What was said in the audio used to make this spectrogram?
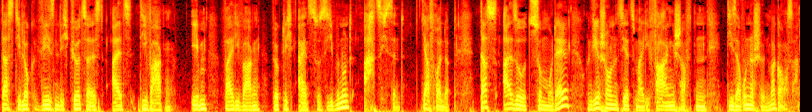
dass die Lok wesentlich kürzer ist als die Wagen. Eben weil die Wagen wirklich 1 zu 87 sind. Ja, Freunde, das also zum Modell und wir schauen uns jetzt mal die Fahreigenschaften dieser wunderschönen Waggons an.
